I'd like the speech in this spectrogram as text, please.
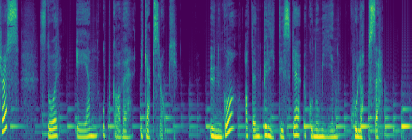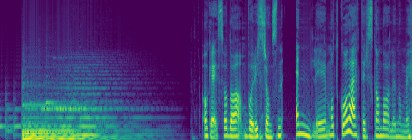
Truss står én oppgave i capslock. Unngå at den britiske økonomien kollapser. Ok, så da Boris Johnson endelig måtte gå, da, etter skandale nummer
